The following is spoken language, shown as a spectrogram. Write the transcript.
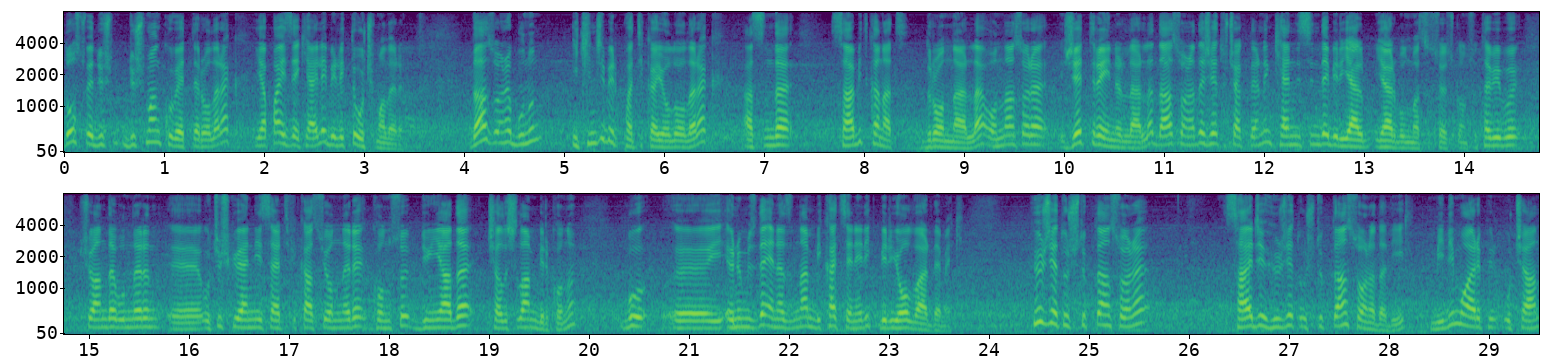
dost ve düş- düşman kuvvetleri olarak yapay zeka ile birlikte uçmaları. Daha sonra bunun ikinci bir patika yolu olarak aslında sabit kanat dronlarla, ondan sonra jet trainerlarla, daha sonra da jet uçaklarının kendisinde bir yer, yer bulması söz konusu. Tabii bu şu anda bunların e, uçuş güvenliği sertifikasyonları konusu dünyada çalışılan bir konu. Bu e, önümüzde en azından birkaç senelik bir yol var demek. Hürjet uçtuktan sonra sadece Hürjet uçtuktan sonra da değil, Milli Muharip uçağın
